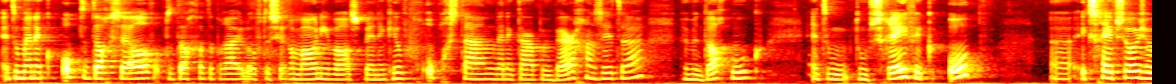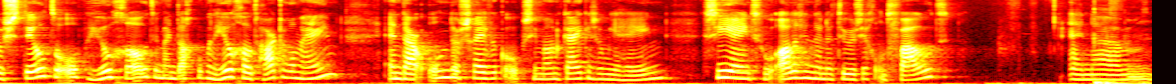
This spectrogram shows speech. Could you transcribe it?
En toen ben ik op de dag zelf, op de dag dat de bruiloft, de ceremonie was, ben ik heel vroeg opgestaan. Ben ik daar op een berg gaan zitten met mijn dagboek. En toen, toen schreef ik op. Uh, ik schreef sowieso stilte op, heel groot in mijn dagboek, een heel groot hart eromheen. En daaronder schreef ik op: Simone, kijk eens om je heen. Zie eens hoe alles in de natuur zich ontvouwt. En, ehm,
